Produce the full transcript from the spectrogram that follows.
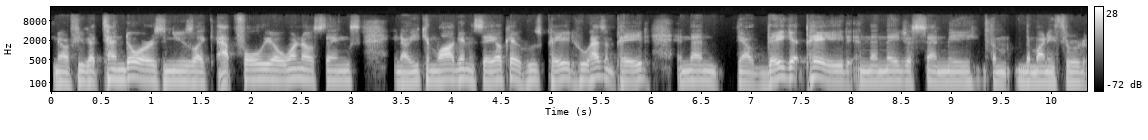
You know, if you got 10 doors and use like Appfolio, or one of those things, you know, you can log in and say, okay, who's paid, who hasn't paid. And then, you know, they get paid and then they just send me the, the money through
